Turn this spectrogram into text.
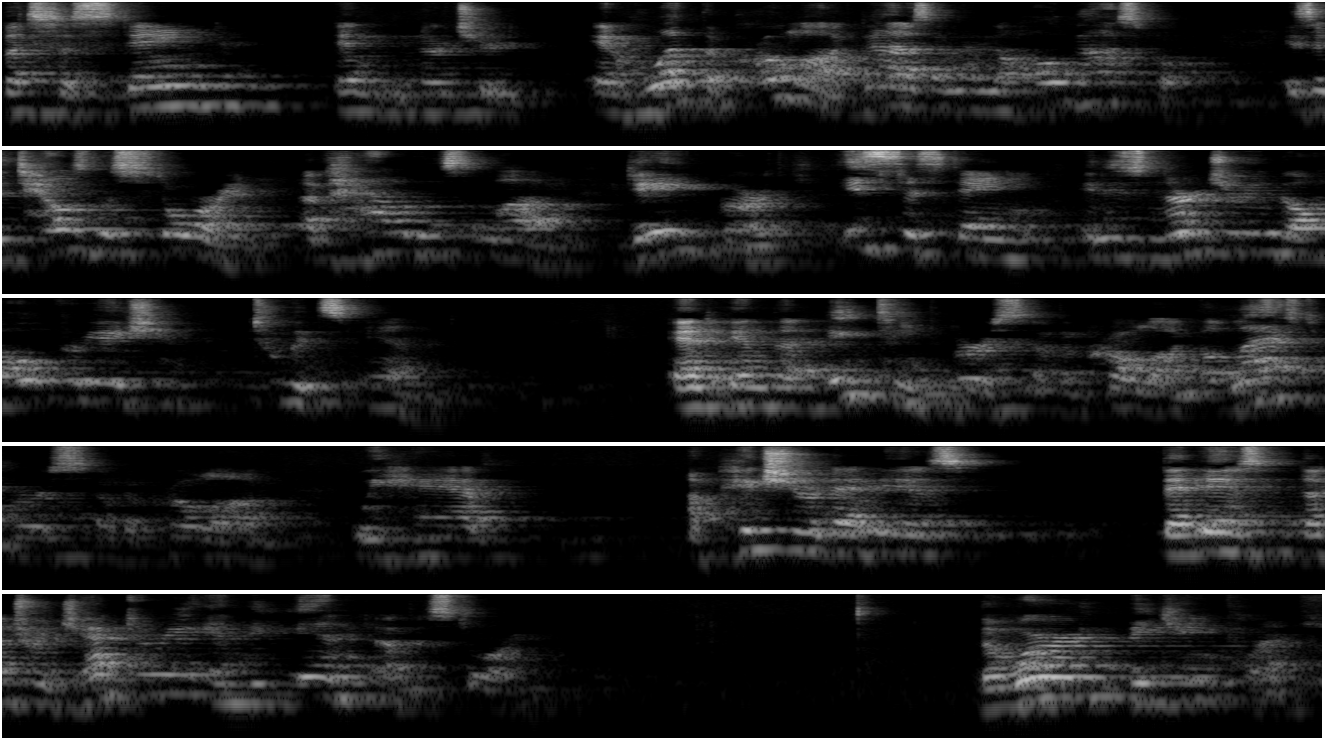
but sustained and nurtured. And what the prologue does, and then the whole gospel, is it tells the story of how this love gave birth, is sustaining, and is nurturing the whole creation to its end. And in the 18th verse of the prologue, the last verse of the prologue, we have a picture that is that is the trajectory and the end of the story. The Word became flesh,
